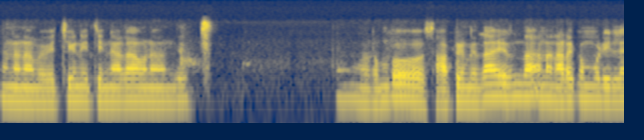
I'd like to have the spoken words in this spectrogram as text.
ஆனால் நம்ம வச்சுக்கின்னு தின்னால அவனை வந்து ரொம்ப சாப்பிட்டுன்னு தான் இருந்தான். ஆனால் நடக்க முடியல.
